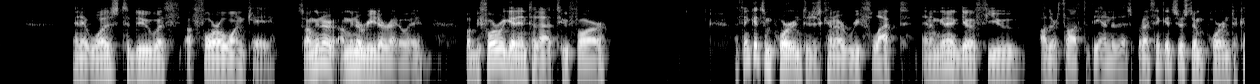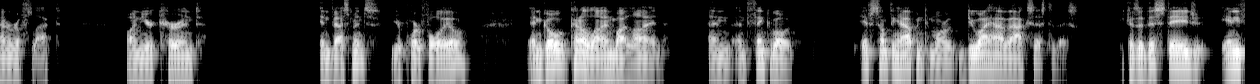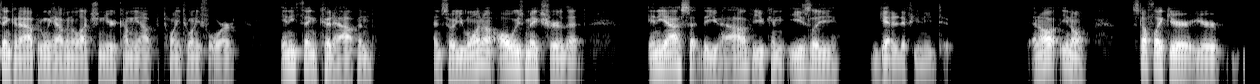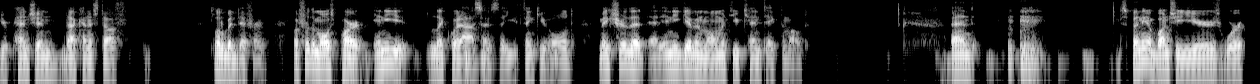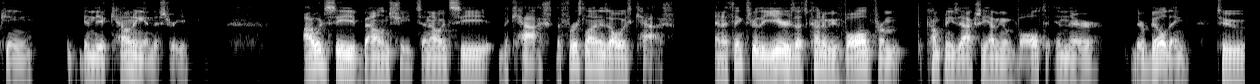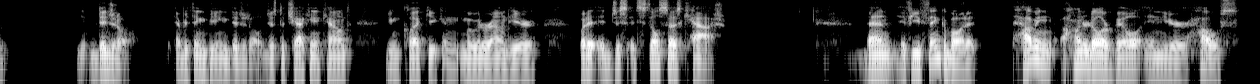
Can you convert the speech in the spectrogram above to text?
And it was to do with a 401k. So I'm going to I'm going to read it right away. But before we get into that too far, I think it's important to just kind of reflect and I'm going to give a few other thoughts at the end of this, but I think it's just important to kind of reflect on your current investments, your portfolio, and go kind of line by line and and think about if something happened tomorrow, do I have access to this? Because at this stage, anything could happen. We have an election year coming up, 2024. Anything could happen. And so you want to always make sure that any asset that you have, you can easily get it if you need to. And all, you know, stuff like your your your pension, that kind of stuff, it's a little bit different. But for the most part, mm-hmm. any liquid mm-hmm. assets that you think you hold, make sure that at any given moment you can take them out. And spending a bunch of years working in the accounting industry, I would see balance sheets and I would see the cash. The first line is always cash. And I think through the years that's kind of evolved from the companies actually having a vault in their their building to digital, everything being digital, just a checking account. You can click, you can move it around here, but it, it just, it still says cash. And if you think about it, having a hundred dollar bill in your house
